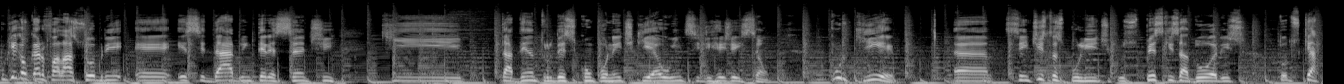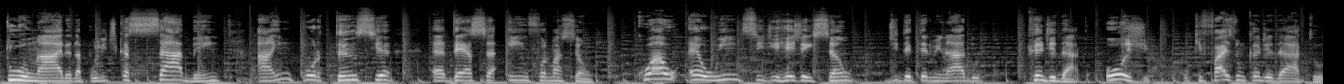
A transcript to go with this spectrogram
Por que, que eu quero falar sobre é, esse dado interessante que está dentro desse componente que é o índice de rejeição? Porque uh, cientistas políticos, pesquisadores, todos que atuam na área da política sabem a importância uh, dessa informação. Qual é o índice de rejeição de determinado candidato? Hoje, o que faz um candidato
